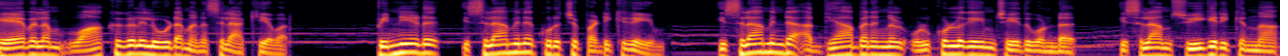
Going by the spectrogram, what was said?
കേവലം വാക്കുകളിലൂടെ മനസ്സിലാക്കിയവർ പിന്നീട് ഇസ്ലാമിനെക്കുറിച്ച് പഠിക്കുകയും ഇസ്ലാമിന്റെ അധ്യാപനങ്ങൾ ഉൾക്കൊള്ളുകയും ചെയ്തുകൊണ്ട് ഇസ്ലാം സ്വീകരിക്കുന്ന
